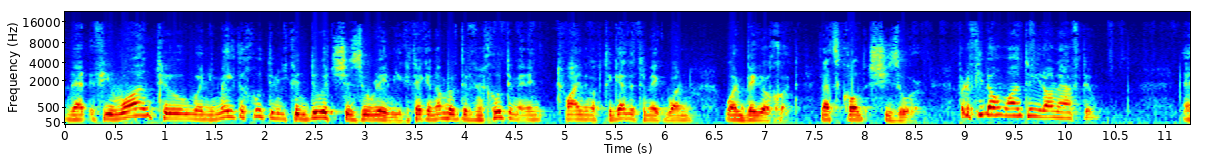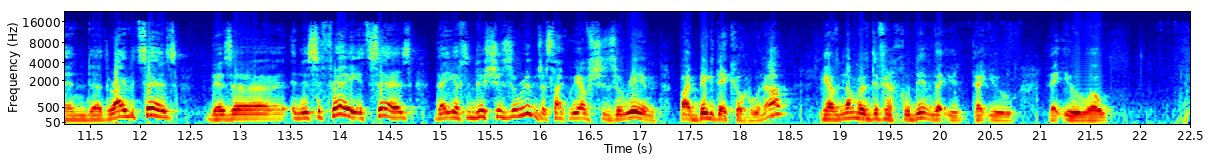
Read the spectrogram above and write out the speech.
that if you want to, when you make the chutim, you can do it shizurim. You can take a number of different chutim and entwine them up together to make one, one bigger chut. That's called shizur. But if you don't want to, you don't have to. And uh, the Ravid says there's a in this affray it says that you have to do shizurim just like we have shizurim by bigdei kahuna. You have a number of different chudim that you that you that you uh,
